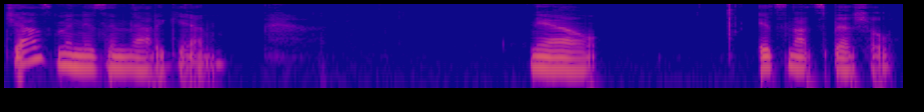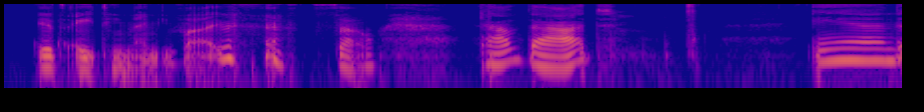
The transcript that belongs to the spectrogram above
Jasmine is in that again. Now, it's not special. It's eighteen ninety five. so, have that. And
